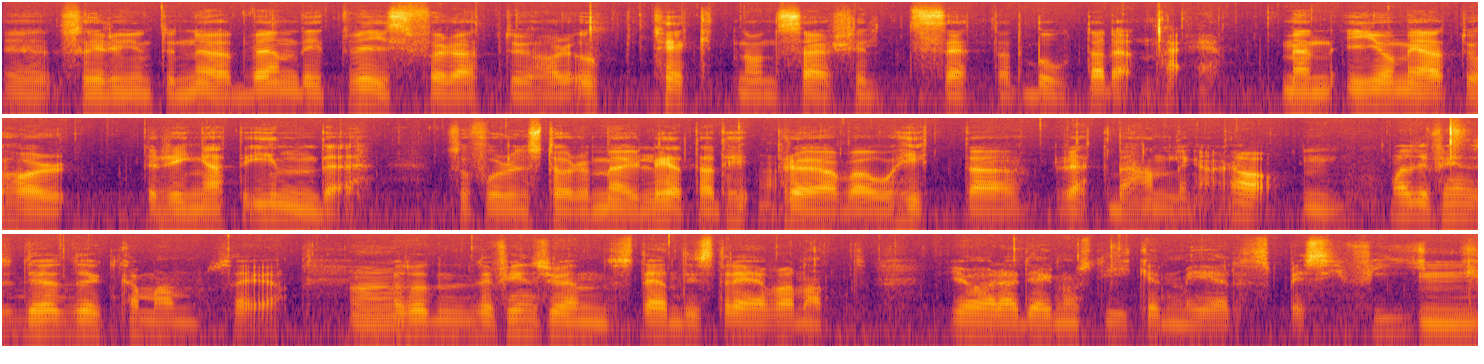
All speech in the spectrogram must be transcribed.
eh, så är det ju inte nödvändigtvis för att du har upptäckt någon särskilt sätt att bota den. Nej. Men i och med att du har ringat in det så får du en större möjlighet att hi- pröva och hitta rätt behandlingar. Ja, Mm. och det, finns, det, det kan man säga. Ja. Alltså, det finns ju en ständig strävan att göra diagnostiken mer specifik. Mm.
